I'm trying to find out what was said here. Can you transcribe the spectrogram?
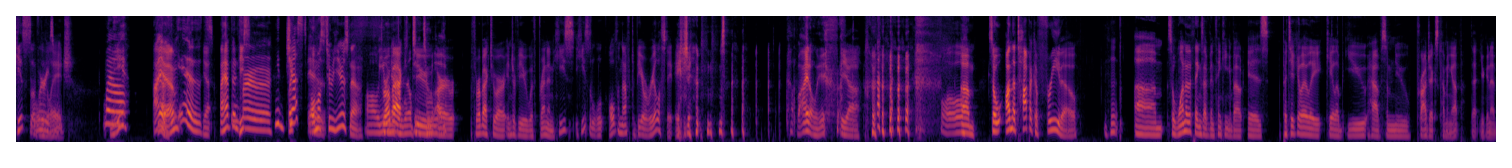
he's of legal age. well, Me? I Yeah. am. he is. Yeah. I have been He's- for He like, just is. almost two years now. Oh, throwback never will to our throwback to our interview with Brennan. He's he's old enough to be a real estate agent. Finally. yeah. Oh. Um, so on the topic of free though, Mm-hmm. um, so one of the things I've been thinking about is particularly Caleb, you have some new projects coming up that you're going to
